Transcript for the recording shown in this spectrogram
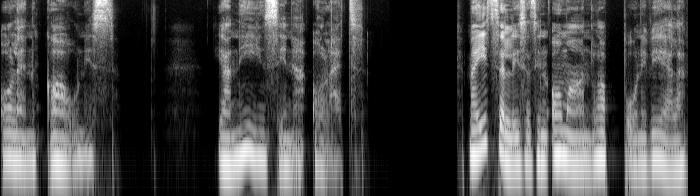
Olen kaunis. Ja niin sinä olet. Mä itse lisäsin omaan lappuuni vielä.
